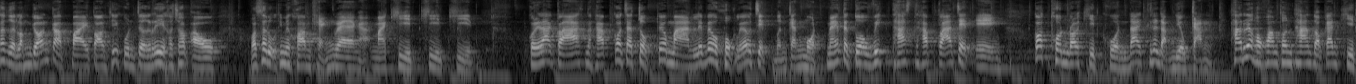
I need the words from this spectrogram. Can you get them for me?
ถ้าเกิดลองย้อนกลับไปตอนที่คุณเจอรี่เขาชอบเอาวัสดุที่มีความแข็งแรงอะมาขีดขีดขีด Gorilla Glass นะครับก็จะจบที่ประมาณเลเวล6เลเวล7เหมือนกันหมด แม้แต่ตัว Victus นะครับ Glass 7 เอง ก็ทนรอยขีดข่วนได้ที่ระดับเดียวกัน ถ้าเรื่องของความทนทานต่อการขีด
